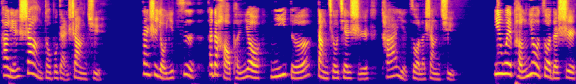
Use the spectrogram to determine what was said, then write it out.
他连上都不敢上去。但是有一次，他的好朋友尼德荡秋千时，他也坐了上去。因为朋友做的事，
